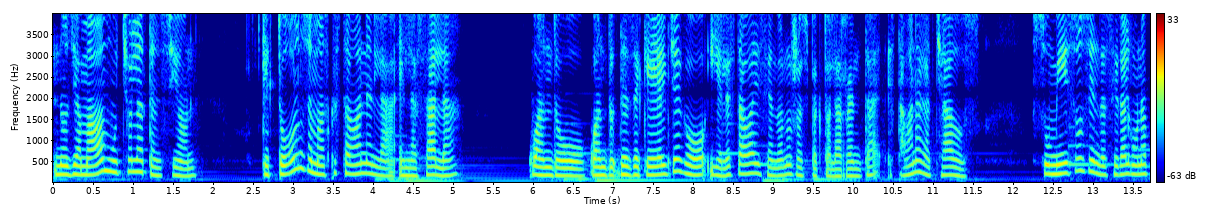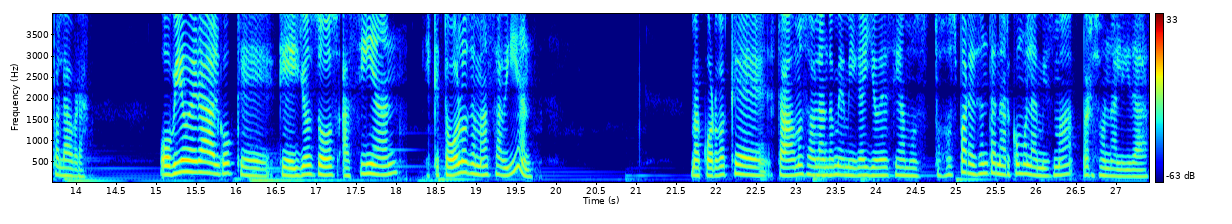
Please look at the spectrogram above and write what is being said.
nos llamaba mucho la atención que todos los demás que estaban en la, en la sala, cuando, cuando, desde que él llegó y él estaba diciéndonos respecto a la renta, estaban agachados, sumisos sin decir alguna palabra. Obvio era algo que, que ellos dos hacían y que todos los demás sabían. Me acuerdo que estábamos hablando mi amiga y yo decíamos, todos parecen tener como la misma personalidad,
